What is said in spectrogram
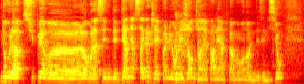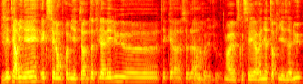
Donc voilà, super. euh, alors voilà, c'est une des dernières sagas que j'avais pas lu en légende. J'en avais parlé un peu à un moment dans une des émissions. Je l'ai terminé, excellent premier tome. Toi, tu l'avais lu, euh, TK, cela Non, pas du tout. Ouais, parce que c'est Régnator qui les a lus.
